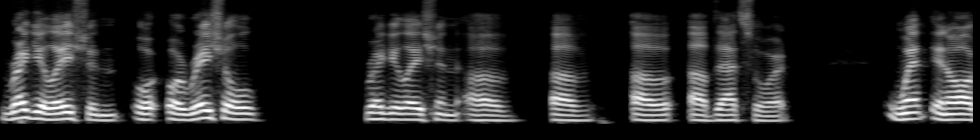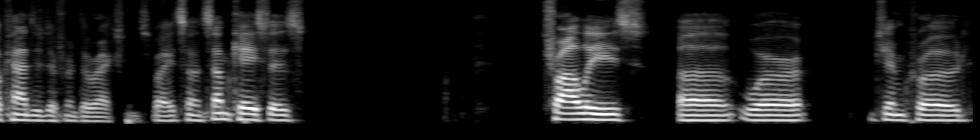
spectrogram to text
regulation or, or racial regulation of of of of that sort went in all kinds of different directions, right? So in some cases, trolleys uh, were Jim Crowed,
